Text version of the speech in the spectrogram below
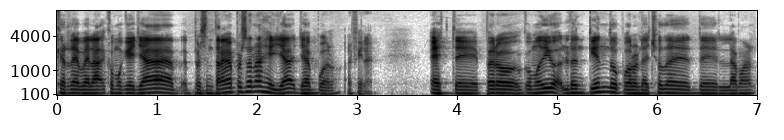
que revela. como que ya presentaran el personaje y ya, ya es bueno al final. Este, pero como digo, lo entiendo por el hecho de, de la,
